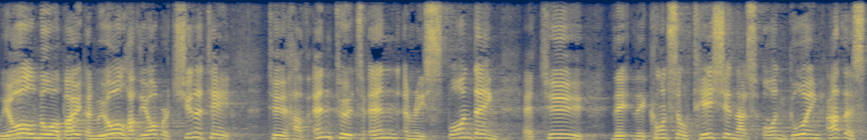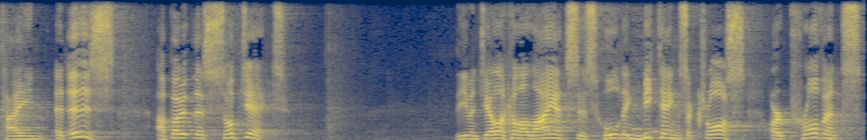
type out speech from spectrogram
we all know about and we all have the opportunity to have input in and responding uh, to the, the consultation that's ongoing at this time. It is about this subject. The Evangelical Alliance is holding meetings across our province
